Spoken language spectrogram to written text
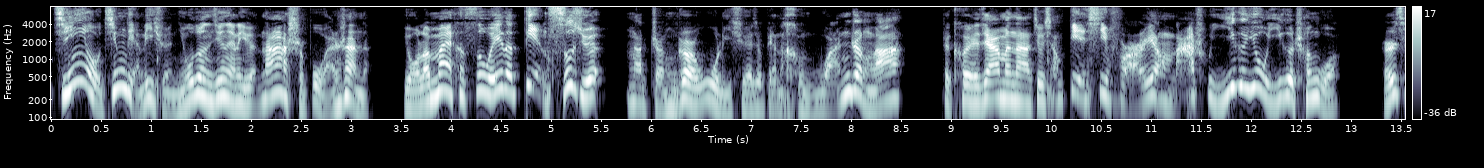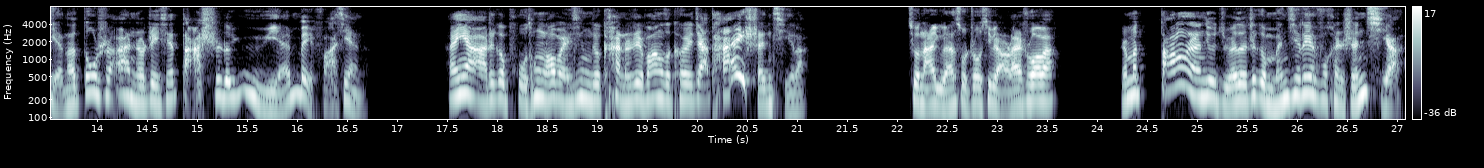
仅有经典力学，牛顿的经典力学那是不完善的。有了麦克斯韦的电磁学，那整个物理学就变得很完整了。科学家们呢，就像变戏法一样，拿出一个又一个成果，而且呢，都是按照这些大师的预言被发现的。哎呀，这个普通老百姓就看着这帮子科学家太神奇了。就拿元素周期表来说吧，人们当然就觉得这个门捷列夫很神奇啊。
